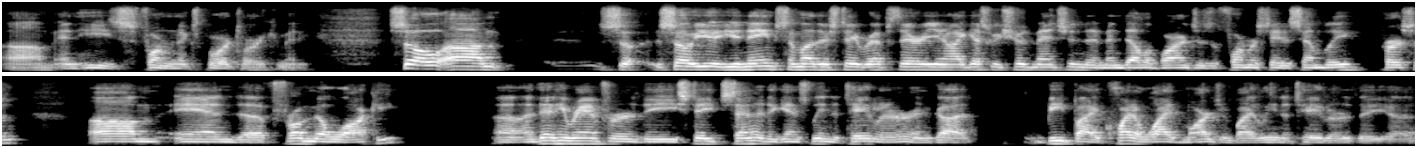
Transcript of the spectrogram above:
um, and he's formed an exploratory committee. So, um, so, so you you name some other state reps there. You know, I guess we should mention that Mandela Barnes is a former state assembly person, um, and uh, from Milwaukee. Uh, and then he ran for the state senate against Lena Taylor and got beat by quite a wide margin by Lena Taylor, the uh,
